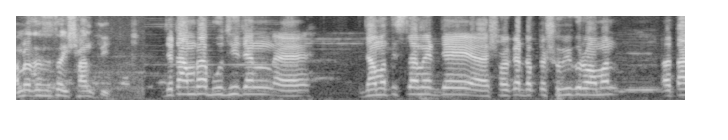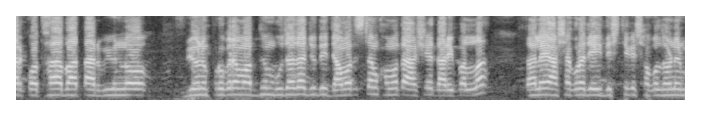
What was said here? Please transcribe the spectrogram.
আমরা দেশে চাই শান্তি। যেটা আমরা বুঝি যে জামাত ইসলামের যে সরকার ডক্টর শফিকুর রহমান তার কথা বা তার বিভিন্ন বিভিন্ন প্রোগ্রাম মাধ্যমে বোঝা যায় যদি জামাত ইসলাম ক্ষমতা আসে দাঁড়িপাল্লা, তাহলে আশা করা যায় এই দেশ থেকে সকল ধরনের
